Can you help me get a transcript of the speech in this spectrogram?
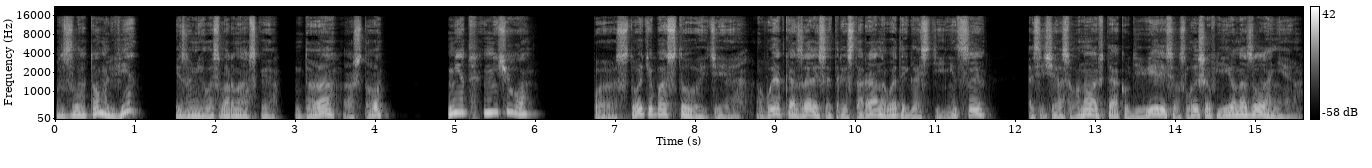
«В «Золотом льве»?» — изумилась Варнавская. «Да, а что?» «Нет, ничего». «Постойте, постойте. Вы отказались от ресторана в этой гостинице, а сейчас вновь так удивились, услышав ее название.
